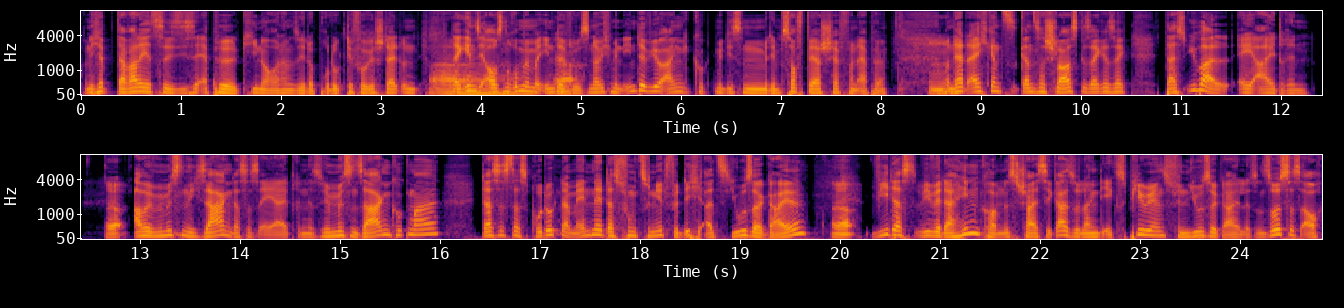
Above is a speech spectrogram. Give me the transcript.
Und ich habe, da war da jetzt diese Apple Keynote, haben sie da Produkte vorgestellt und da geben sie außenrum immer Interviews. Und da habe ich mir ein Interview angeguckt mit diesem, mit dem Software-Chef von Apple. Mhm. Und der hat eigentlich ganz, ganz was Schlaues gesagt, gesagt, da ist überall AI drin. Ja. Aber wir müssen nicht sagen, dass das AI drin ist. Wir müssen sagen, guck mal, das ist das Produkt am Ende, das funktioniert für dich als User geil. ja, Wie, das, wie wir da hinkommen, ist scheißegal, solange die Experience für den User geil ist. Und so ist es auch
